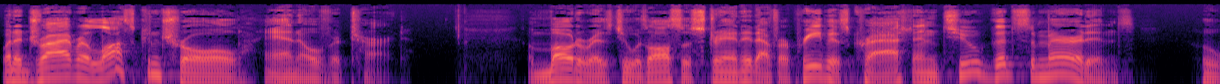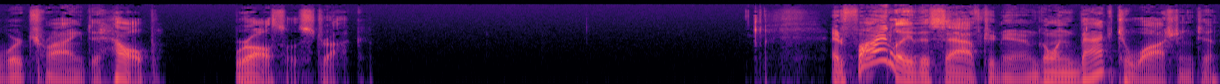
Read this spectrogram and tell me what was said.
when a driver lost control and overturned. A motorist who was also stranded after a previous crash and two Good Samaritans who were trying to help were also struck. And finally, this afternoon, going back to Washington,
